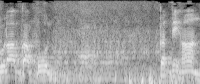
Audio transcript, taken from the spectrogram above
گلاب کا پھول کدیحان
